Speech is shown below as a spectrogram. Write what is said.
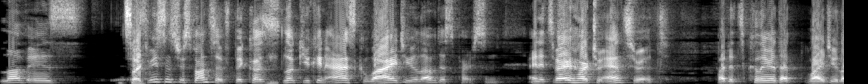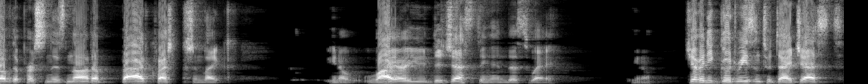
love is it's like reasons responsive because look, you can ask, "Why do you love this person?" and it's very hard to answer it. But it's clear that "Why do you love the person?" is not a bad question. Like, you know, why are you digesting in this way? You know, do you have any good reason to digest?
